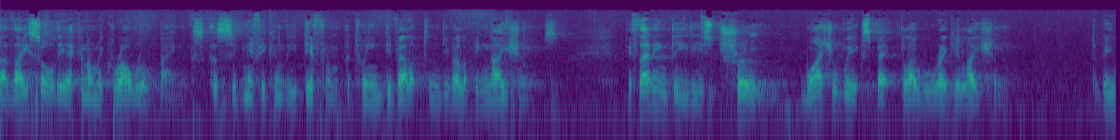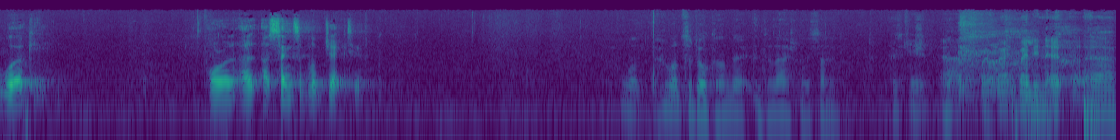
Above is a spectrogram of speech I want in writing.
uh, they saw the economic role of banks as significantly different between developed and developing nations. If that indeed is true, why should we expect global regulation to be working or a, a sensible objective? Well, who wants to talk on the international side? Okay. Uh, well, well in, uh,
